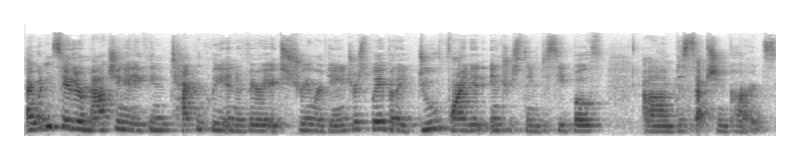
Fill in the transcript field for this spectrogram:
I wouldn't say they're matching anything technically in a very extreme or dangerous way, but I do find it interesting to see both um, deception cards.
